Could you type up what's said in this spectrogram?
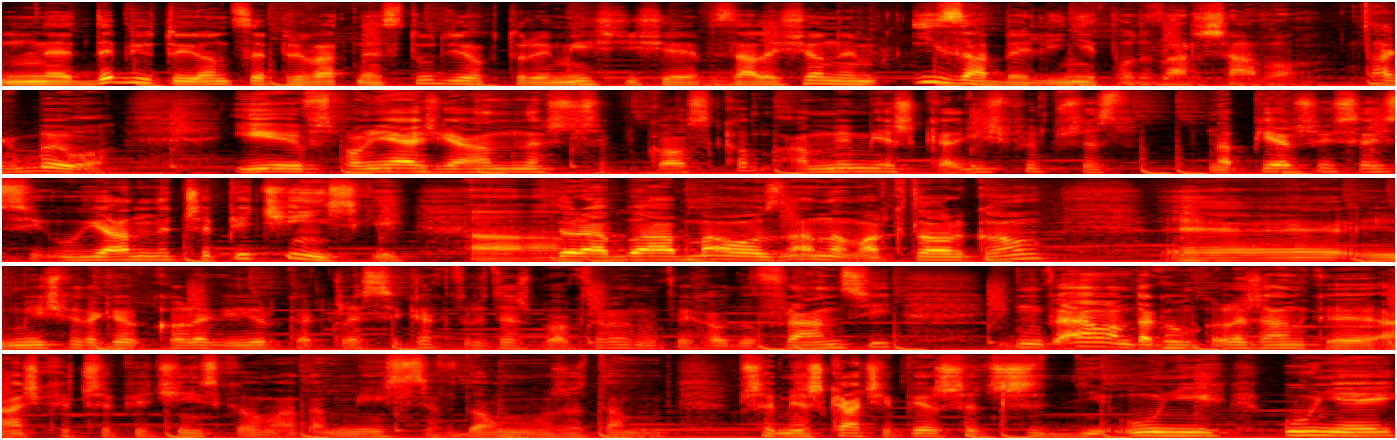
mm, debiutujące prywatne studio, które mieści się w zalesionym Izabelinie pod Warszawą. Tak było. I wspomniałeś Joannę Szczepkowską, a my mieszkaliśmy przez, na pierwszej sesji u Janny Czepiecińskiej, A. która była mało znaną aktorką. E, mieliśmy takiego kolegę Jurka Klesyka, który też był aktorem, wyjechał do Francji i mówi, a mam taką koleżankę Aśkę Czepiecińską, ma tam miejsce w domu, może tam przemieszkacie pierwsze trzy dni u, nich, u niej,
